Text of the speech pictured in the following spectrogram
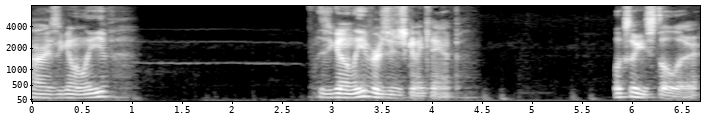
Alright, is he gonna leave? Is he gonna leave or is he just gonna camp? Looks like he's still there.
